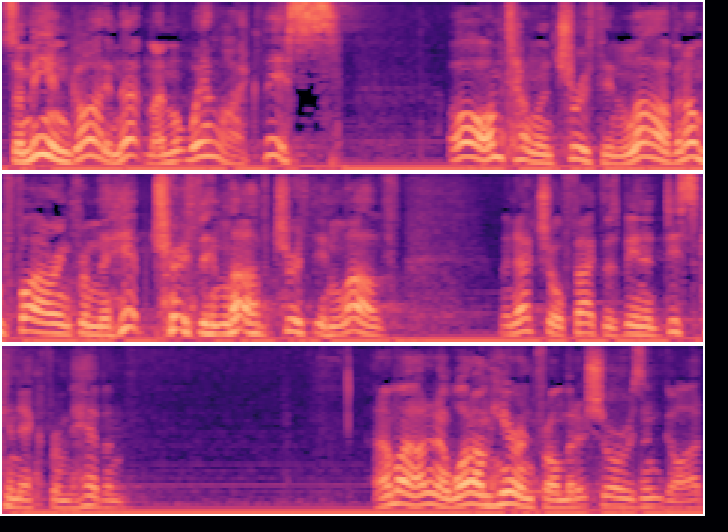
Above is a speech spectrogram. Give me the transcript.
So, me and God in that moment, we're like this. Oh, I'm telling truth in love, and I'm firing from the hip truth in love, truth in love. In actual fact, there's been a disconnect from heaven. I don't know what I'm hearing from, but it sure isn't God.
